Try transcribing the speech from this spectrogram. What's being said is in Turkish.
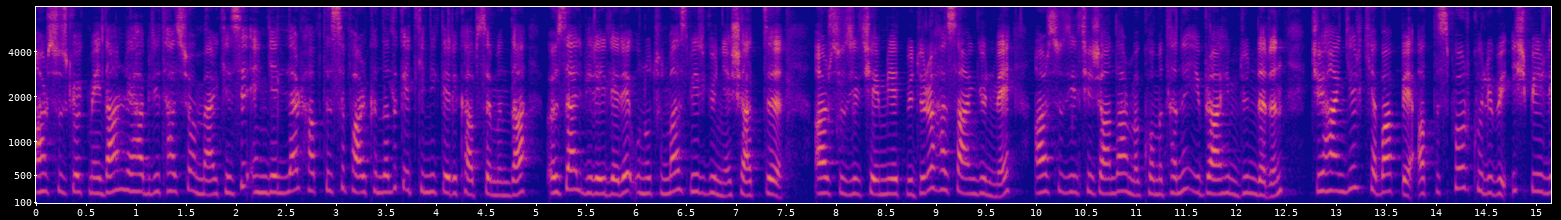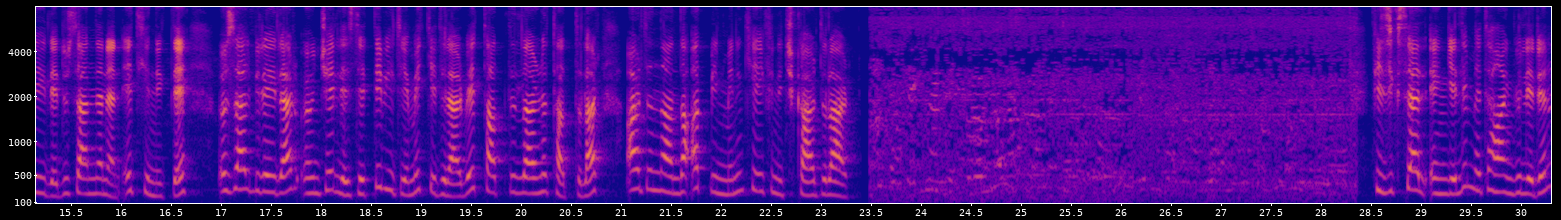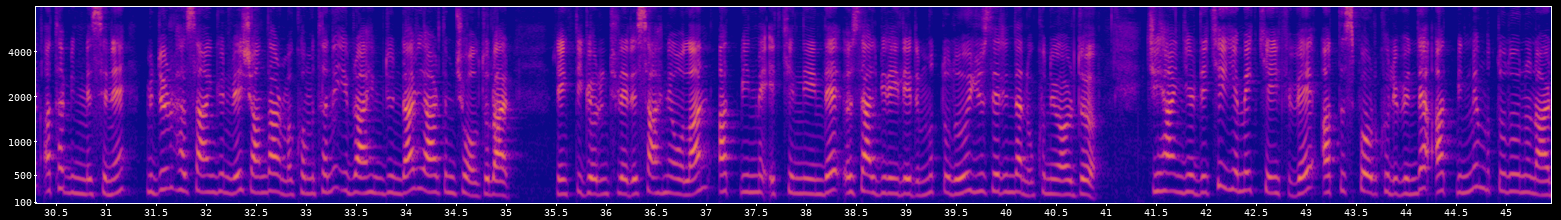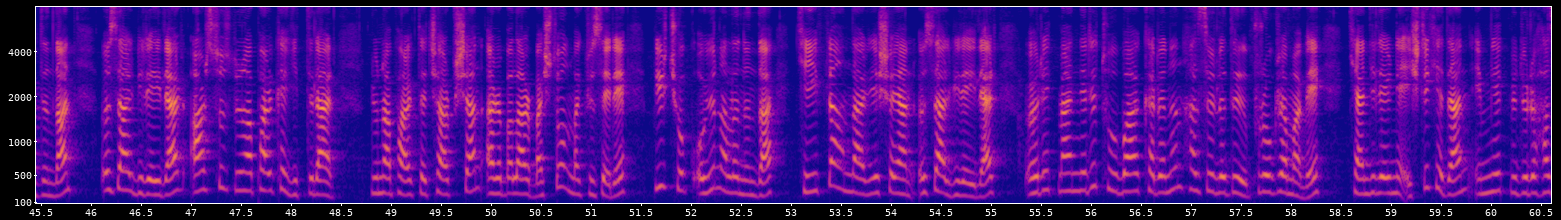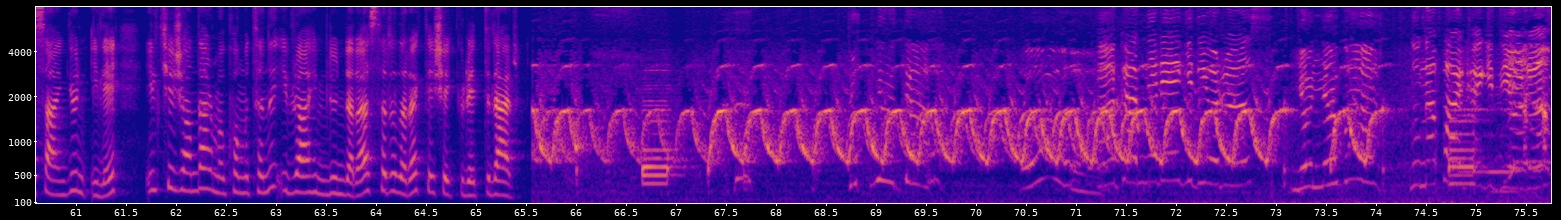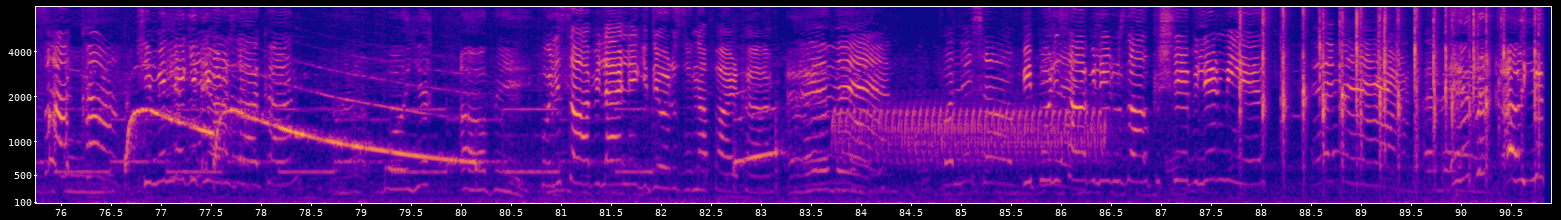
Arsuz Gökmeydan Rehabilitasyon Merkezi Engelliler Haftası farkındalık etkinlikleri kapsamında özel bireylere unutulmaz bir gün yaşattı. Arsuz İlçe Emniyet Müdürü Hasan Gün ve Arsuz İlçe Jandarma Komutanı İbrahim Dündar'ın Cihangir Kebap ve Atlı Spor Kulübü işbirliğiyle düzenlenen etkinlikte özel bireyler önce lezzetli bir yemek yediler ve tatlılarını tattılar ardından da at binmenin keyfini çıkardılar. Fiziksel engelli Metehan Güler'in ata Müdür Hasan Gün ve Jandarma Komutanı İbrahim Dündar yardımcı oldular. Renkli görüntülere sahne olan at binme etkinliğinde özel bireylerin mutluluğu yüzlerinden okunuyordu. Cihangir'deki yemek keyfi ve Atlı Spor Kulübü'nde at binme mutluluğunun ardından özel bireyler Arsuz Luna Park'a gittiler. Luna Park'ta çarpışan arabalar başta olmak üzere birçok oyun alanında keyifli anlar yaşayan özel bireyler, öğretmenleri Tuğba Kara'nın hazırladığı programa ve kendilerine eşlik eden Emniyet Müdürü Hasan Gün ile İlçe Jandarma Komutanı İbrahim Dündar'a sarılarak teşekkür ettiler. Gitmiyor da. Oo, Hakan nereye gidiyoruz? Luna bak. Luna Park'a gidiyoruz. Kiminle gidiyoruz Hakan? Boyuk abi. Polis abilerle gidiyoruz Luna Park'a. Evet. Polis abi. Bir polis abilerimizi alkışlayabilir miyiz? Evet. Evet ayı.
